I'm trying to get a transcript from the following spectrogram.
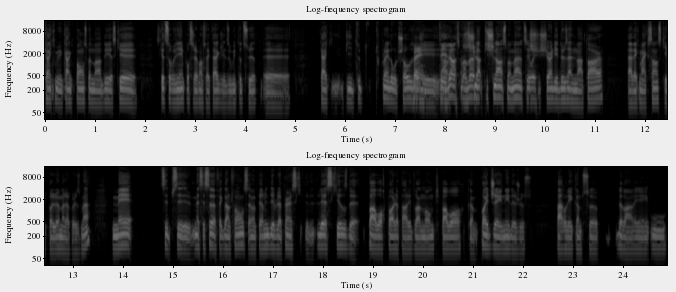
quand, il me- quand Ponce m'a demandé Est-ce que, est-ce que tu reviens pour ce en spectacle? J'ai dit oui tout de suite. Quand puis tout, tout plein d'autres choses. Ben, j'ai- t'es là en ce moment. là- Puis je suis là en ce moment. tu sais, Eh oui. Je je suis un des deux animateurs avec Maxence qui n'est pas là malheureusement. Mais mais c'est ça. Fait que dans le fond, ça m'a permis de développer un le skills de pas avoir peur de parler devant le monde, puis pas avoir comme pas être gêné de juste parler comme ça devant rien ou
